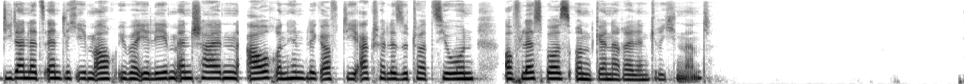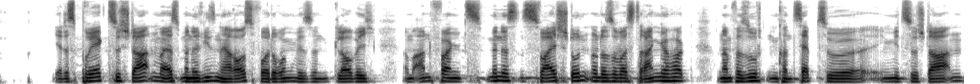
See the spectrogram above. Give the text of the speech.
die dann letztendlich eben auch über ihr Leben entscheiden, auch im Hinblick auf die aktuelle Situation auf Lesbos und generell in Griechenland. Ja, das Projekt zu starten war erstmal eine riesen Herausforderung. Wir sind, glaube ich, am Anfang mindestens zwei Stunden oder sowas drangehockt und haben versucht, ein Konzept zu, irgendwie zu starten,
